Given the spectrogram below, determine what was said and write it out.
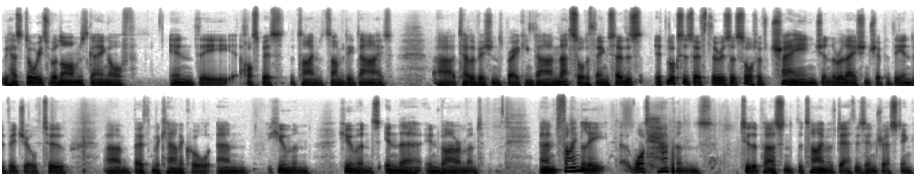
we have stories of alarms going off in the hospice at the time that somebody dies, uh, televisions breaking down, that sort of thing. So it looks as if there is a sort of change in the relationship of the individual to um, both mechanical and human humans in their environment. And finally, what happens to the person at the time of death is interesting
